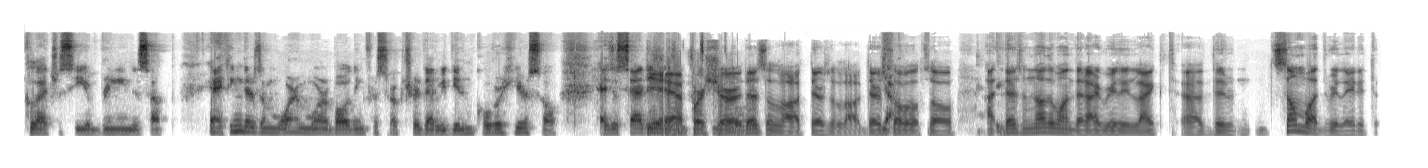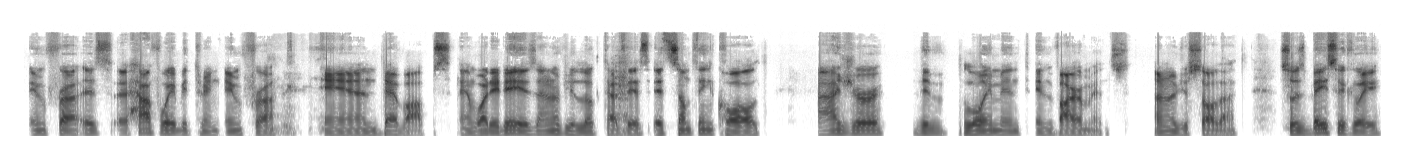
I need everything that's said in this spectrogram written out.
glad to see you bringing this up. And I think there's a more and more about infrastructure that we didn't cover here. So, as you said, yeah, for sure. There's a lot. There's a lot. There's yeah. also uh, there's another one that I really liked. Uh, the somewhat related to infra is uh, halfway between infra and DevOps. And what it is, I don't know if you looked at this. It's something called Azure Deployment Environments. I don't know if you saw that. So it's basically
